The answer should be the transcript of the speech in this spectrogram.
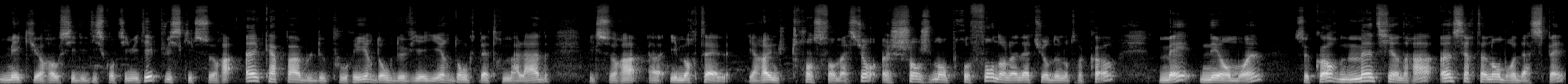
mais qui aura aussi des discontinuités puisqu'il sera incapable de pourrir, donc de vieillir, donc d'être malade, il sera euh, immortel. Il y aura une transformation, un changement profond dans la nature de notre corps, mais néanmoins, ce corps maintiendra un certain nombre d'aspects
